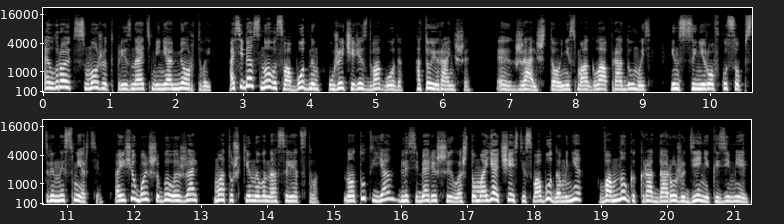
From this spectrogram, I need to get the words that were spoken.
Элройд сможет признать меня мертвой, а себя снова свободным уже через два года, а то и раньше. Эх, жаль, что не смогла продумать инсценировку собственной смерти. А еще больше было жаль матушкиного наследства. Но тут я для себя решила, что моя честь и свобода мне во много крат дороже денег и земель.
